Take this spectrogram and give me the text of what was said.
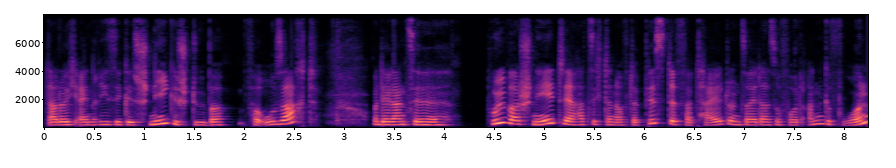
dadurch ein riesiges Schneegestöber verursacht. Und der ganze Pulverschnee, der hat sich dann auf der Piste verteilt und sei da sofort angefroren.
